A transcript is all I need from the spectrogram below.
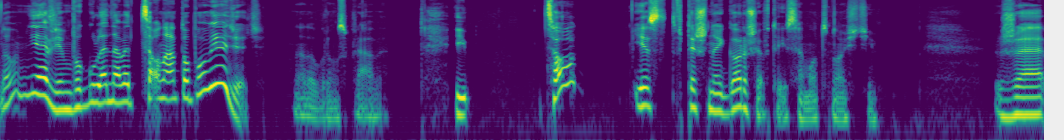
no nie wiem w ogóle nawet co na to powiedzieć, na dobrą sprawę. I co jest też najgorsze w tej samotności, że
